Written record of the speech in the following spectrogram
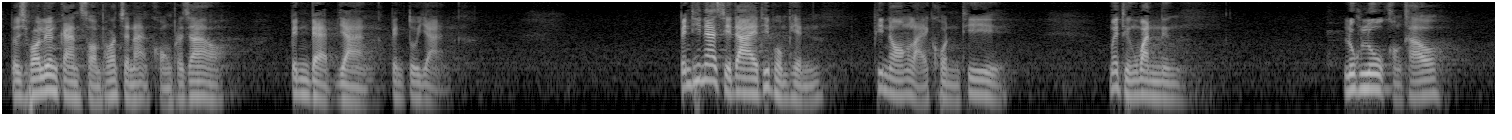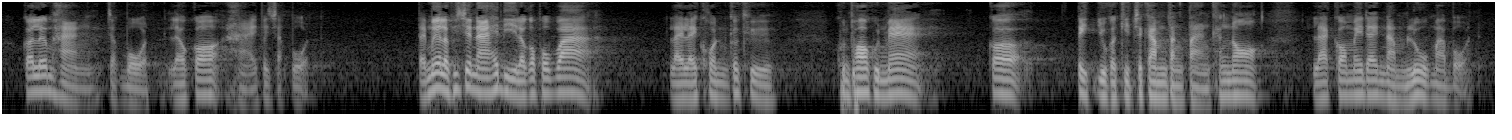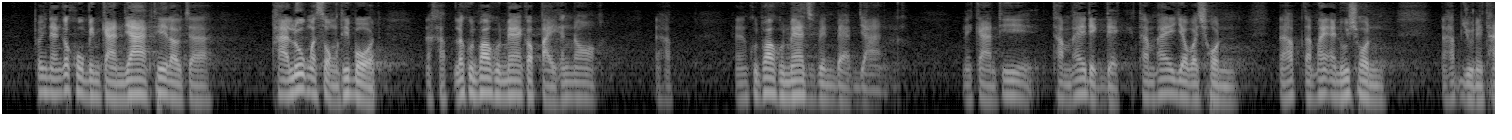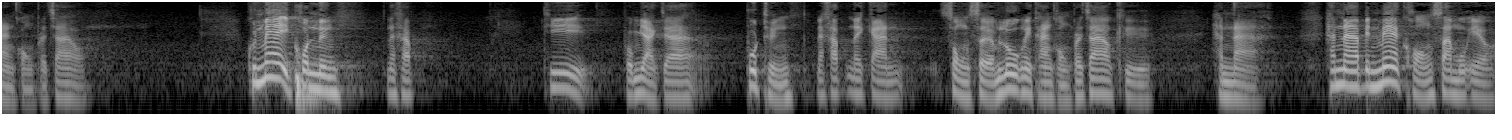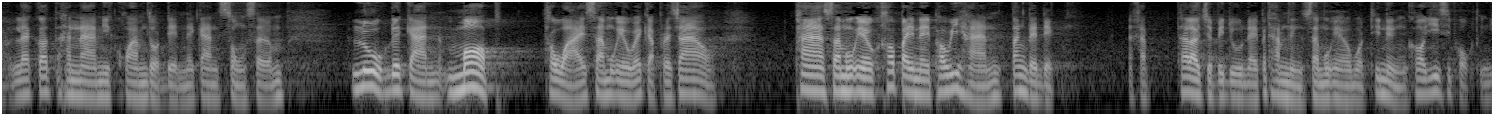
โดยเฉพาะเรื่องการสอนพระวจนะของพระเจ้า เป็นแบบอย่างเป็นตัวอย่าง เป็นที่น่าเสียดายที่ผมเห็นพี่น้องหลายคนที่เมื่อถึงวันหนึ่ง ลูกๆของเขาก็เริ่มห่างจากโบสถ์แล้วก็หายไปจากโบสถ์แต่เมื่อเราพิจารณาให้ดีเราก็พบว่าหลาย ๆ คนก็คือ คุณพ่อคุณแม่ก็ติดอยู่กับกิจกรรมต่าง ๆ ข้างนอก และก็ไม่ได้นำลูกมาโบสถ์ ราะฉะนั้นก็คงเป็นการยากที่เราจะพาลูกมาส่งที่โบสถ์นะครับ แล้วคุณพ่อคุณแม่ก็ไปข้างนอกนะครับดังนั้นคุณพ่อคุณแม่จะเป็นแบบอย่างในการที่ทำให้เด็กๆทำให้เยาวชนนะครับทำให้อนุชนนะครับอยู่ในทางของพระเจ้า คุณแม่อีกคนหนึ่งนะครับ ที่ผมอยากจะพูดถึงนะครับในการส่งเสริมลูกในทางของพระเจ้าคือฮันนา ฮันนาเป็นแม่ของซามูเอล และก็ฮันนามีความโดดเด่นในการส่งเสริม ลูกด้วยการมอบถวายซามูเอลไว้กับพระเจ้า พาซามูเอลเข้าไปในพระวิหารตั้งแต่เด็กนะครับถ้าเราจะไปดูในพระธรรมหนึ่งซามูเอลบทที่หนึ่งข้อ 26 ถึง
